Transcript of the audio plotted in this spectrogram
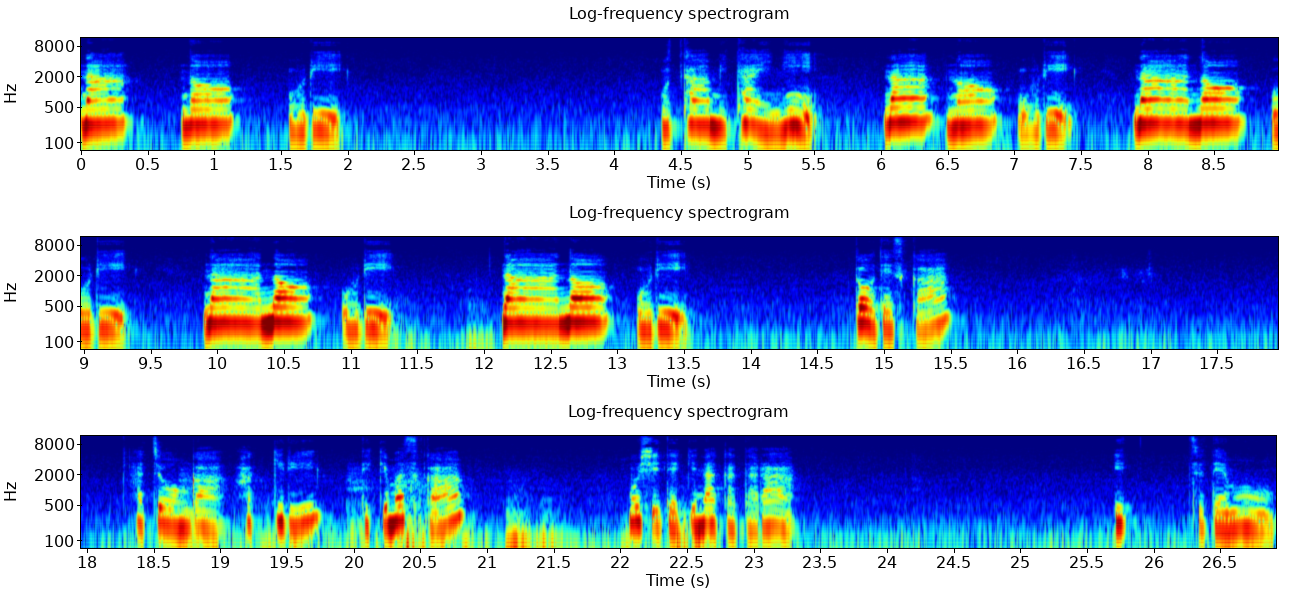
な、の、うり。歌みたいに、な、の、うり、な、の、うり、な、の、うり、な、の、うり。どうですか？発音がはっきりできますか？もしできなかったらいつでも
